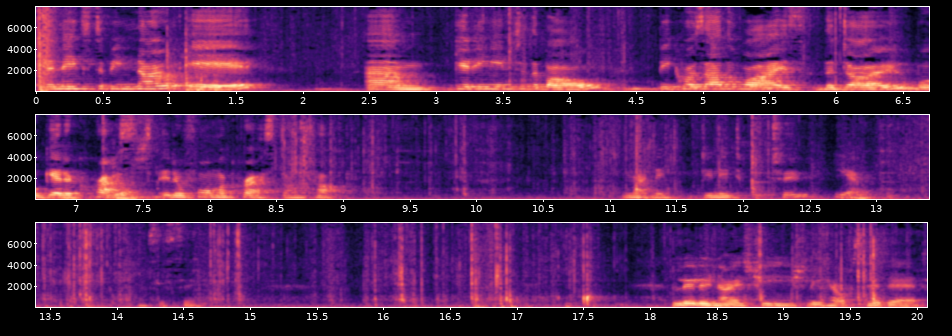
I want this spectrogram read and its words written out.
There needs to be no air um, getting into the bowl because otherwise the dough will get a crust. Crust. It'll form a crust on top. You might need, do you need to put two? Yeah. Let's just see. Lulu knows she usually helps her dad.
